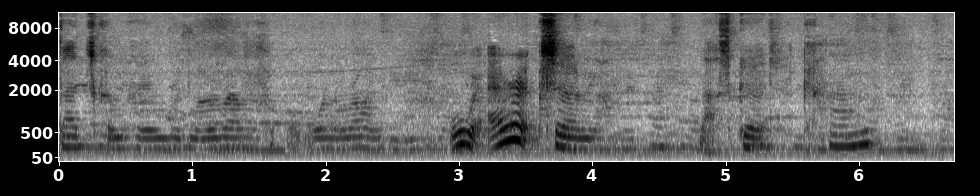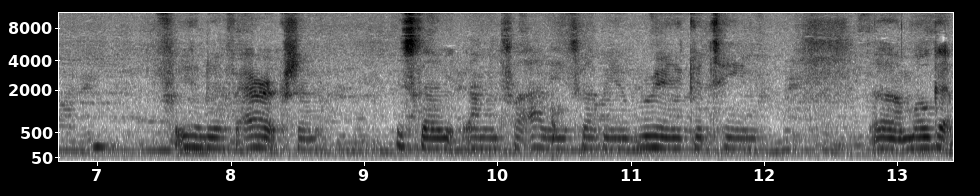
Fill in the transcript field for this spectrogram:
dad's come home with my rather want to run. Oh, Eriksen. That's good. Cam. What are you going to do with Eriksen? This is going to be, I mean, for Alli, it's going to be a really good team. Um, we'll get,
